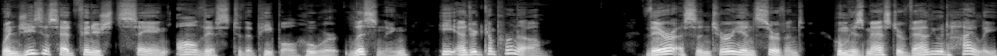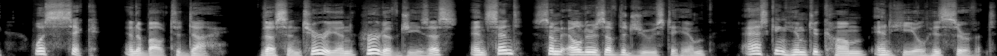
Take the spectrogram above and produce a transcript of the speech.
When Jesus had finished saying all this to the people who were listening, he entered Capernaum. There a centurion's servant, whom his master valued highly, was sick and about to die. The centurion heard of Jesus and sent some elders of the Jews to him, asking him to come and heal his servant.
